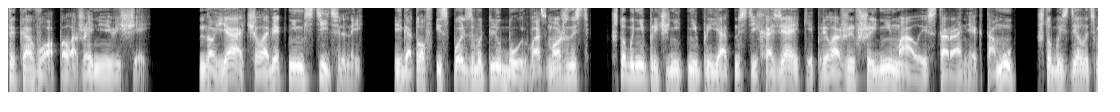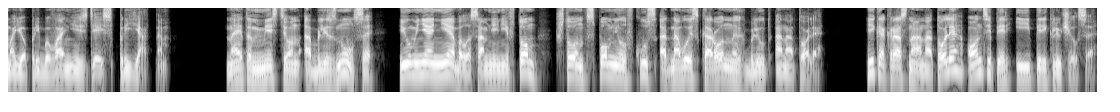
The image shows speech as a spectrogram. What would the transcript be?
Таково положение вещей. Но я человек не мстительный и готов использовать любую возможность, чтобы не причинить неприятностей хозяйке, приложившей немалые старания к тому, чтобы сделать мое пребывание здесь приятным. На этом месте он облизнулся, и у меня не было сомнений в том, что он вспомнил вкус одного из коронных блюд Анатоля. И как раз на Анатоле он теперь и переключился.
